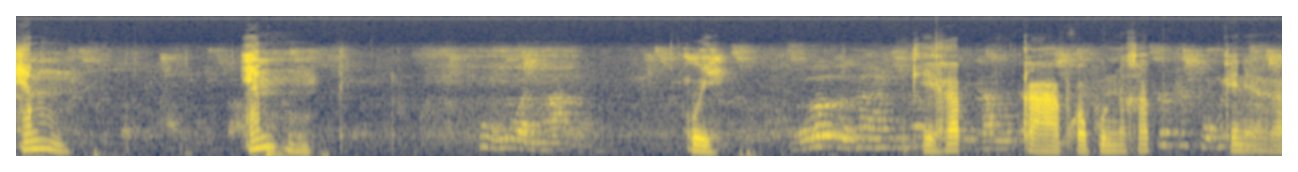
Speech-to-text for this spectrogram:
แฮมแฮม อ้ยโอเคครับกราบขอบคุณนะครับ แค่นี้นะครับ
